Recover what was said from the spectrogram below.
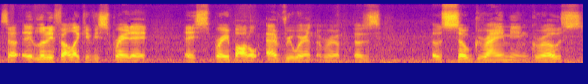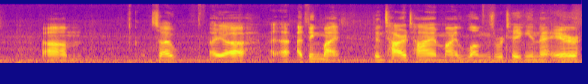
So it literally felt like if you sprayed a a spray bottle everywhere in the room. It was it was so grimy and gross. Um, so I I, uh, I I think my the entire time my lungs were taking in that air.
